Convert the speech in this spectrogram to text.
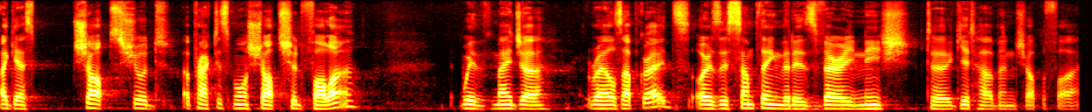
I guess, shops should, a practice more shops should follow with major Rails upgrades? Or is this something that is very niche to GitHub and Shopify?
